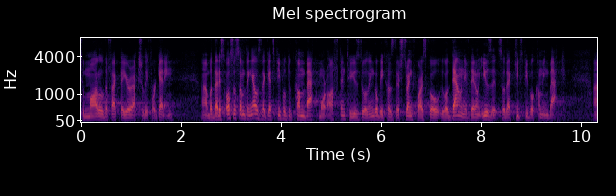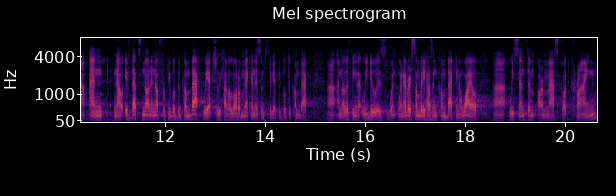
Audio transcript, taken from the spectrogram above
to model the fact that you're actually forgetting. Uh, but that is also something else that gets people to come back more often to use Duolingo because their strength bars go, go down if they don't use it, so that keeps people coming back. Uh, and now, if that's not enough for people to come back, we actually have a lot of mechanisms to get people to come back. Uh, another thing that we do is when, whenever somebody hasn't come back in a while, uh, we send them our mascot crying.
